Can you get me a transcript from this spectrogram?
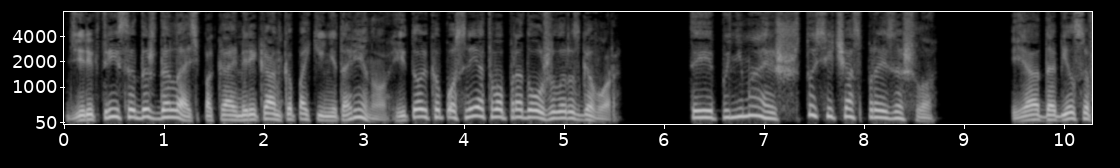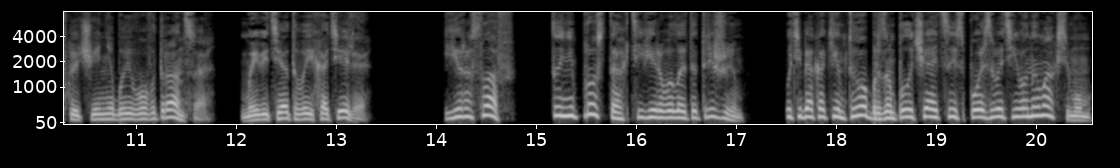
Директриса дождалась, пока американка покинет арену, и только после этого продолжила разговор. «Ты понимаешь, что сейчас произошло?» «Я добился включения боевого транса. Мы ведь этого и хотели». «Ярослав, ты не просто активировал этот режим. У тебя каким-то образом получается использовать его на максимум.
